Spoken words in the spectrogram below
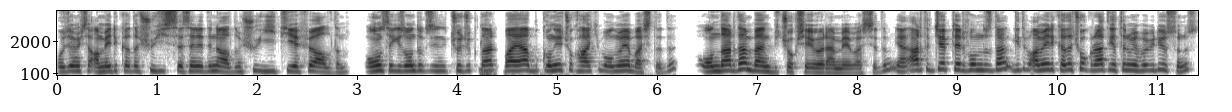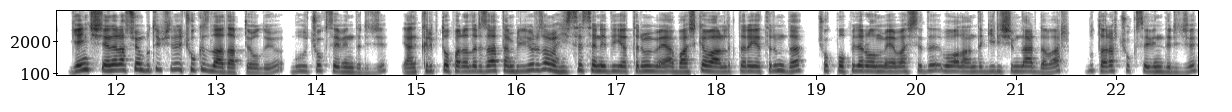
Hocam işte Amerika'da şu hisse senedini aldım, şu ETF'i aldım. 18-19 yaşındaki çocuklar bayağı bu konuya çok hakim olmaya başladı. Onlardan ben birçok şey öğrenmeye başladım. Yani artık cep telefonunuzdan gidip Amerika'da çok rahat yatırım yapabiliyorsunuz. Genç jenerasyon bu tip şeylere çok hızlı adapte oluyor. Bu çok sevindirici. Yani kripto paraları zaten biliyoruz ama hisse senedi yatırımı veya başka varlıklara yatırım da çok popüler olmaya başladı. Bu alanda girişimler de var. Bu taraf çok sevindirici.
